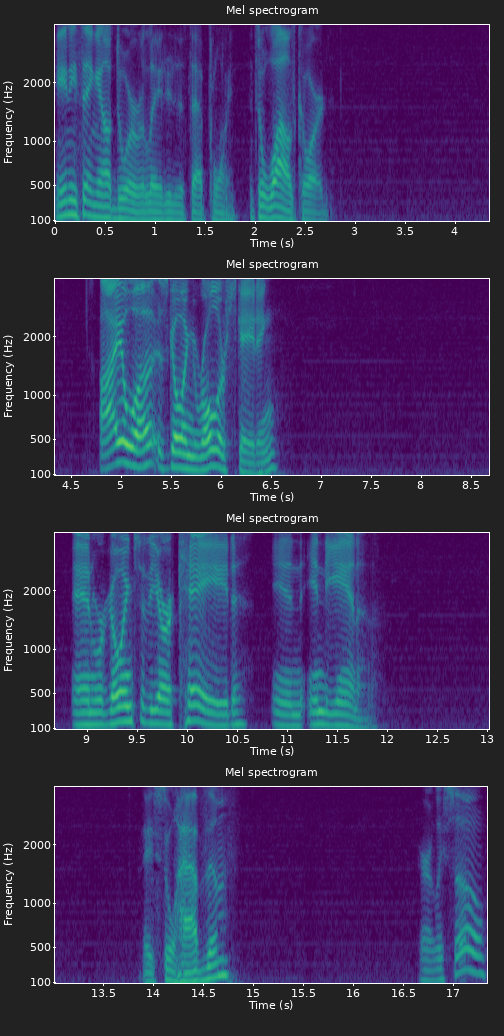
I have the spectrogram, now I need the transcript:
anything outdoor related at that point. It's a wild card. Iowa is going roller skating. And we're going to the arcade in Indiana. They still have them. Apparently so.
